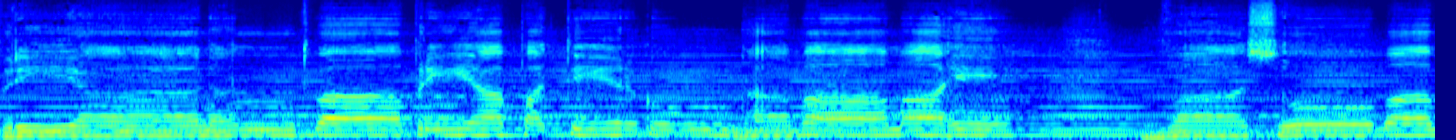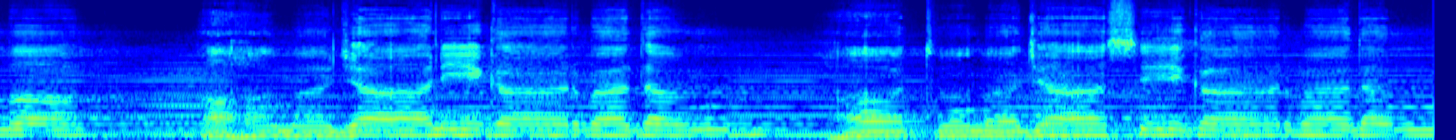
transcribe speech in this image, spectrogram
प्रियां त्वा वासो मम अहं जानि गर्वदं हा त्वमजासि गर्वदम्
